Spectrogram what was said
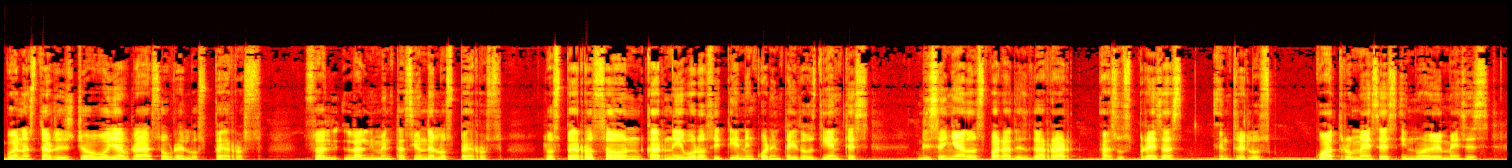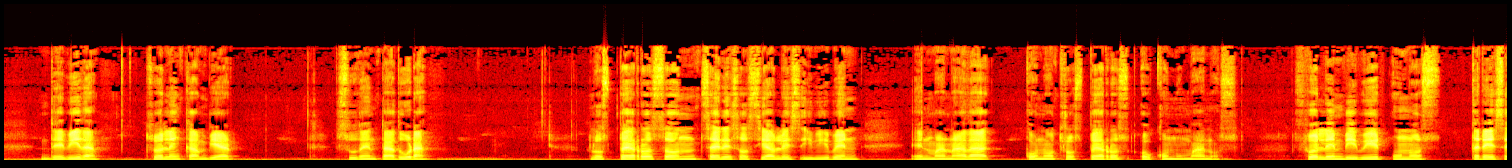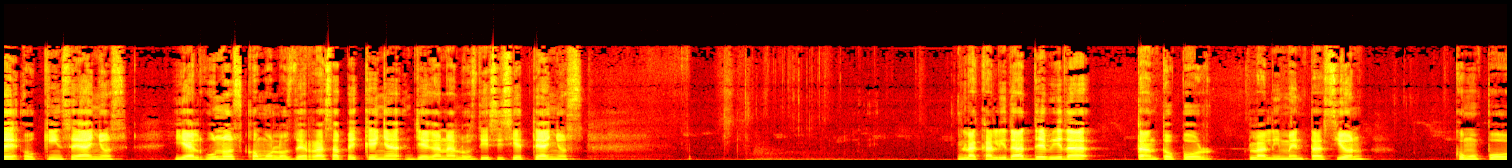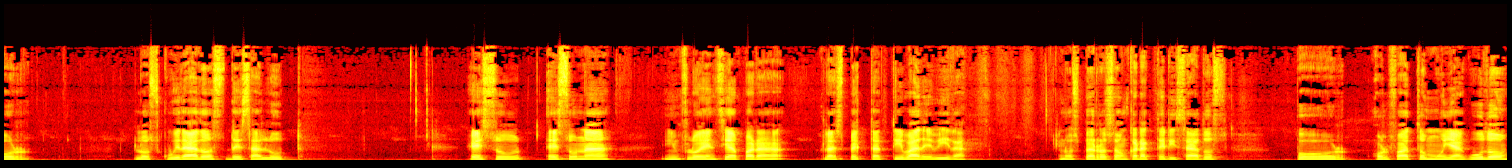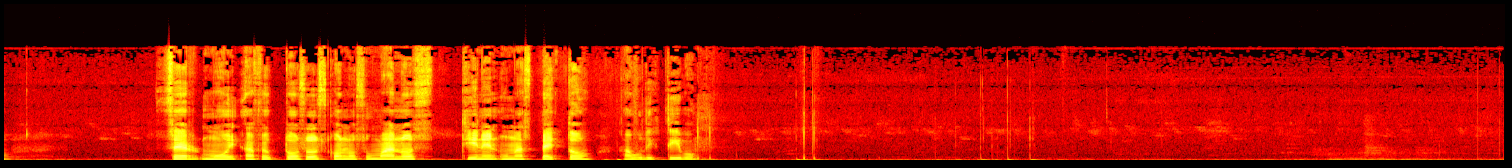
Buenas tardes, yo voy a hablar sobre los perros, la alimentación de los perros. Los perros son carnívoros y tienen 42 dientes, diseñados para desgarrar a sus presas entre los 4 meses y 9 meses de vida. Suelen cambiar su dentadura. Los perros son seres sociables y viven en manada con otros perros o con humanos. Suelen vivir unos 13 o 15 años y algunos como los de raza pequeña llegan a los 17 años. La calidad de vida tanto por la alimentación como por los cuidados de salud. Es, es una influencia para la expectativa de vida. Los perros son caracterizados por olfato muy agudo, ser muy afectuosos con los humanos, tienen un aspecto auditivo.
